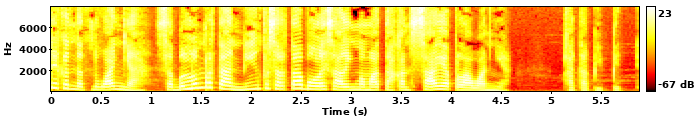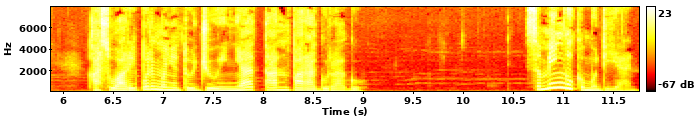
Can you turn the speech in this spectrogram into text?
ada ketentuannya, sebelum bertanding peserta boleh saling mematahkan sayap lawannya, kata Pipit. Kaswari pun menyetujuinya tanpa ragu-ragu. Seminggu kemudian,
